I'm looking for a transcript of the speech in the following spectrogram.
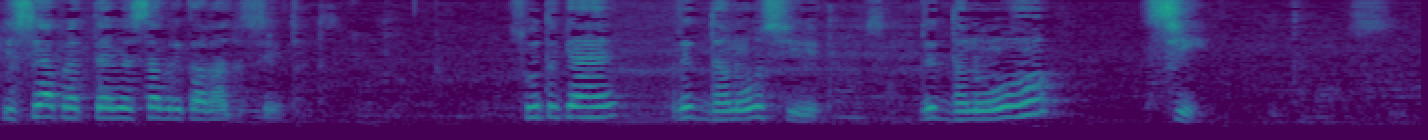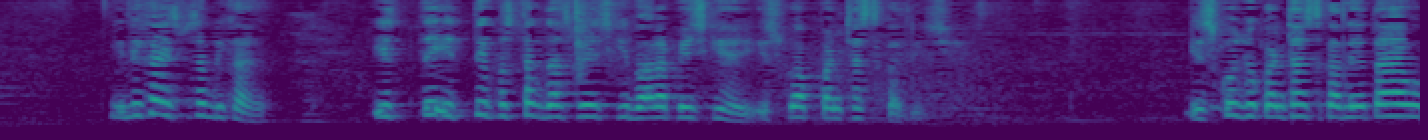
कि स्या प्रत्यय में सब रिकारांत से सूत्र क्या है? रिद्धनो सी रिद्धनो सी ये लिखा है इसमें सब लिखा है। इतने इतने पुस्तक दस पेज की बारह पेज की है। इसको आप कंठस्थ कर लीजिए। इसको जो कंठस्थ कर लेता है वो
